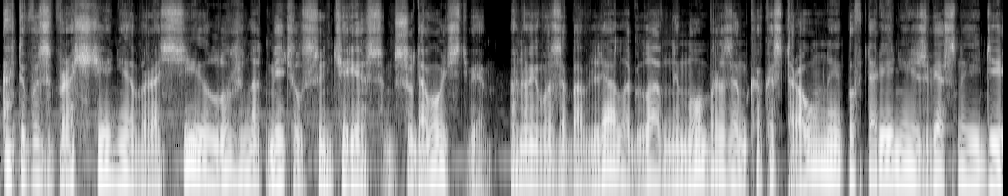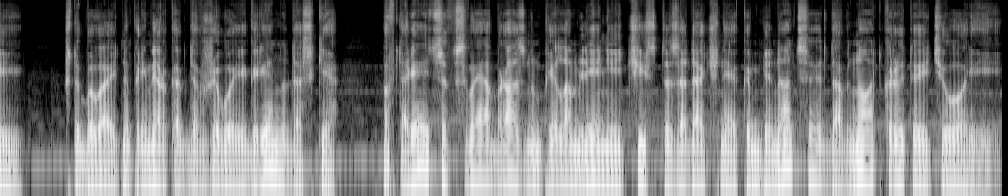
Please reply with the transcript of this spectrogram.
Это возвращение в Россию Лужин отметил с интересом, с удовольствием. Оно его забавляло главным образом, как остроумное повторение известной идеи, что бывает, например, когда в живой игре на доске повторяется в своеобразном преломлении чисто задачная комбинация, давно открытая теорией.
